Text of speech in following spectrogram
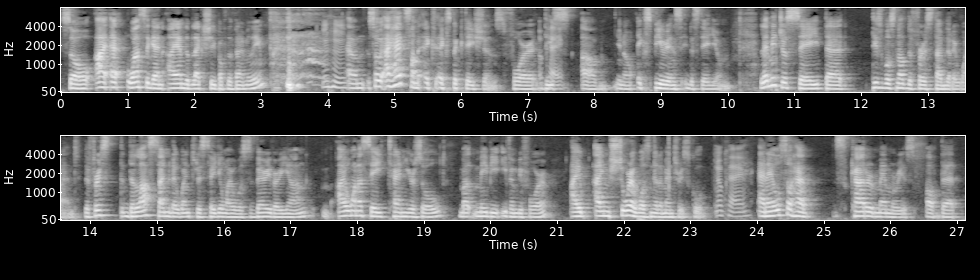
So I, I once again, I am the black sheep of the family. Mm-hmm. um, so I had some ex- expectations for this, um, you know, experience in the stadium. Let me just say that this was not the first time that I went. The first, the last time that I went to the stadium, I was very, very young. I want to say ten years old, but maybe even before. I, I'm sure I was in elementary school. Okay. And I also have scattered memories of that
